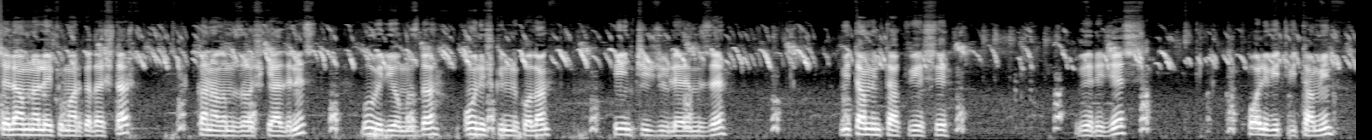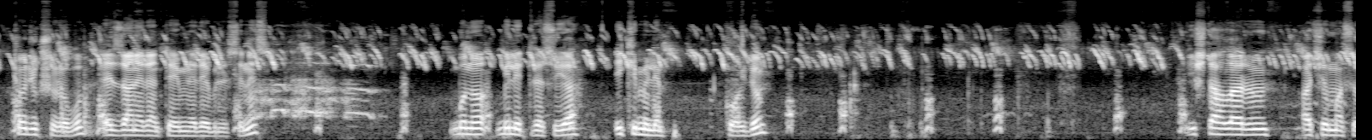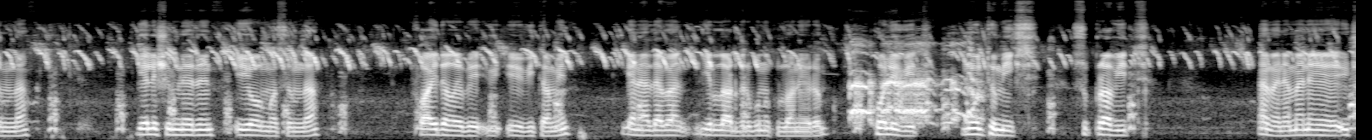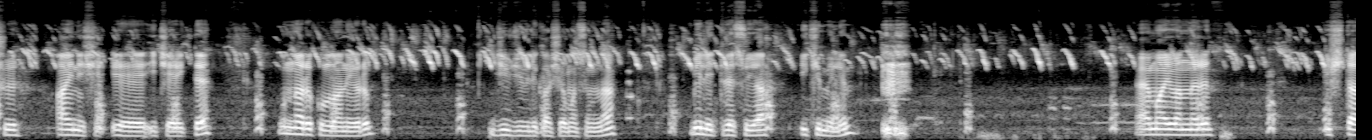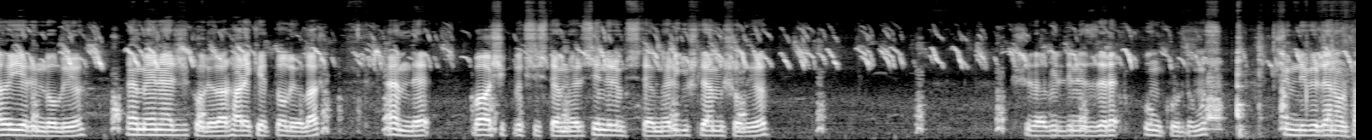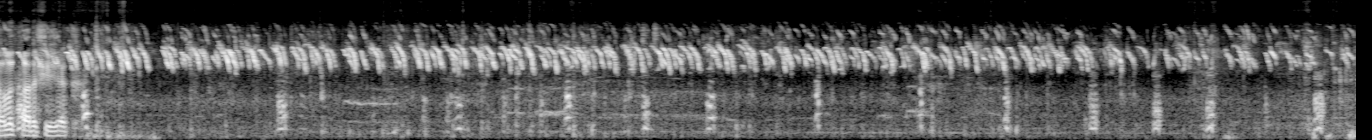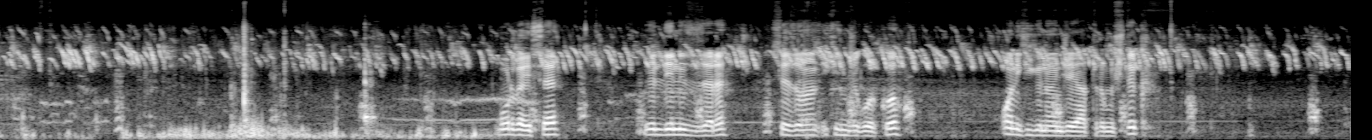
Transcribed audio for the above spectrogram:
Selamünaleyküm arkadaşlar. Kanalımıza hoş geldiniz. Bu videomuzda 13 günlük olan Hint civcivlerimize vitamin takviyesi vereceğiz. Polivit vitamin çocuk şurubu eczaneden temin edebilirsiniz. Bunu 1 litre suya 2 milim koydum. İştahlarının açılmasında, gelişimlerinin iyi olmasında faydalı bir e, vitamin. Genelde ben yıllardır bunu kullanıyorum. Polivit, Multimix, Supravit hemen hemen e, üçü aynı e, içerikte. Bunları kullanıyorum. Civcivlik aşamasında. 1 litre suya 2 milim. Hem hayvanların iştahı yerinde oluyor. Hem enerjik oluyorlar, hareketli oluyorlar. Hem de bağışıklık sistemleri, sindirim sistemleri güçlenmiş oluyor. Şu da bildiğiniz üzere un kurdumuz. Şimdi birden ortalık karışacak. Burada ise bildiğiniz üzere sezonun ikinci gurku 12 gün önce yatırmıştık.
